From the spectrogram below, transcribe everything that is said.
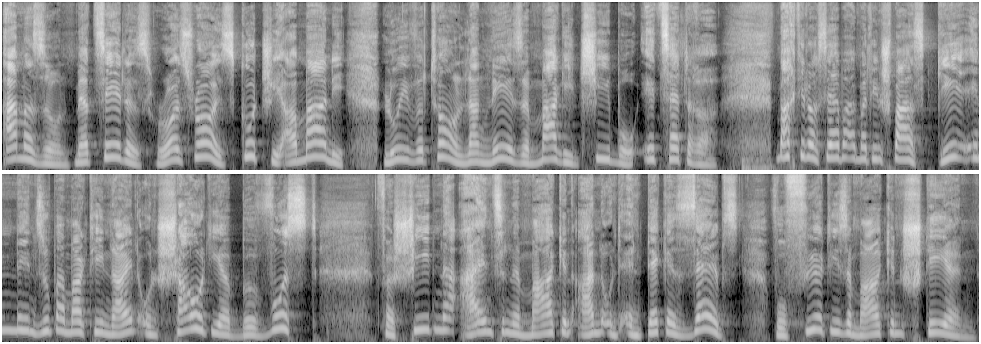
Amazon, Mercedes, Rolls-Royce, Gucci, Armani, Louis Vuitton, Langnese, Maggi, Chibo etc.? Mach dir doch selber einmal den Spaß. Geh in den Supermarkt hinein und schau dir bewusst verschiedene einzelne Marken an und entdecke selbst, wofür diese Marken stehen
